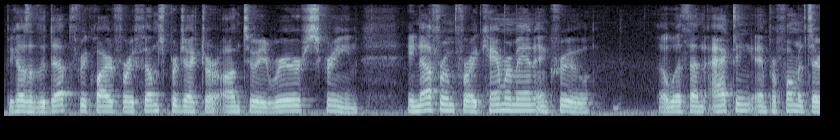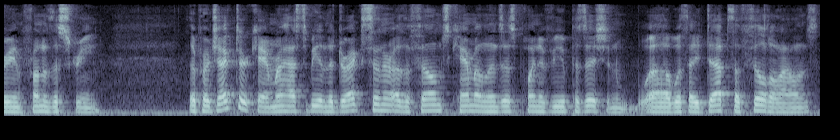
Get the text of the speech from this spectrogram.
because of the depth required for a film's projector onto a rear screen, enough room for a cameraman and crew, uh, with an acting and performance area in front of the screen. The projector camera has to be in the direct center of the film's camera lens's point of view position uh, with a depth of field allowance.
